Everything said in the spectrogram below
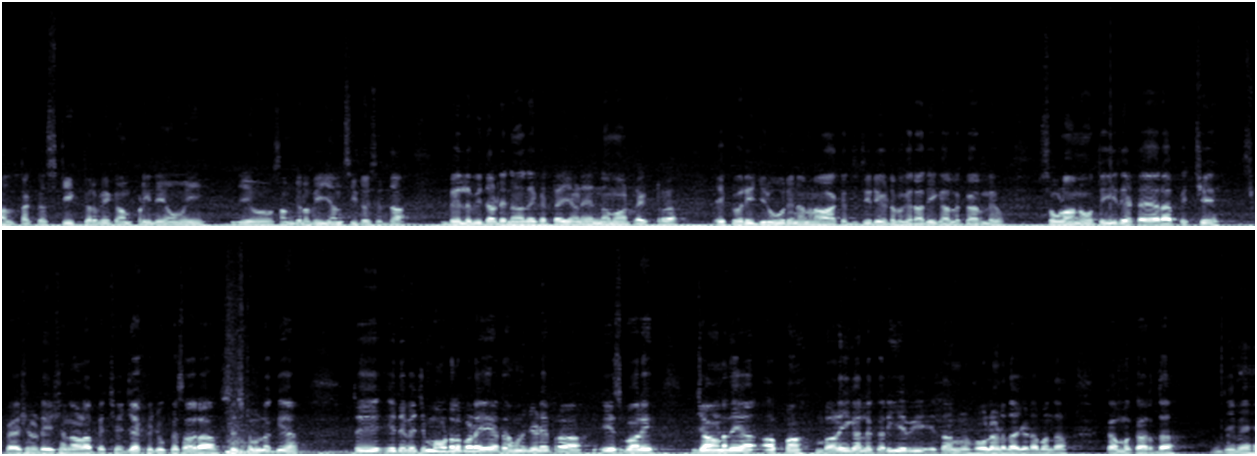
ਹਾਲ ਤੱਕ ਸਟicker ਵੀ ਕੰਪਨੀ ਦੇ ਉਵੇਂ ਹੀ, ਜੇ ਉਹ ਸਮਝ ਲਓ ਵੀ ਏਜੰਸੀ ਤੋਂ ਸਿੱਧਾ ਬਿੱਲ ਵੀ ਤੁਹਾਡੇ ਨਾਂ ਦੇ ਕੱਟੇ ਜਾਣੇ ਨਵਾਂ ਟਰੈਕਟਰ ਆ। ਇੱਕ ਵਾਰੀ ਜ਼ਰੂਰ ਇਹਨਾਂ ਨਾਲ ਆ ਕੇ ਤੁਸੀਂ ਰੇਟ ਵਗੈਰਾ ਦੀ ਗੱਲ ਕਰ ਲਿਓ। 16 9 30 ਦੇ ਟਾਇਰ ਆ ਪਿੱਛੇ ਸਪੈਸ਼ਲ ਐਡੀਸ਼ਨ ਵਾਲਾ ਪਿੱਛੇ ਜੈਕ ਜੁੱਕ ਸਾਰਾ ਸਿਸਟਮ ਲੱਗਿਆ। ਤੇ ਇਹਦੇ ਵਿੱਚ ਮਾਡਲ ਬੜੇ ਆ, ਤਾਂ ਹੁਣ ਜਿਹੜੇ ਭਰਾ ਇਸ ਬਾਰੇ ਜਾਣਦੇ ਆ, ਆਪਾਂ ਬਾਹਲੀ ਗੱਲ ਕਰੀਏ ਵੀ ਇਹ ਤਾਂ ਹੁਣ ਹਾਲੈਂਡ ਦਾ ਜਿਹੜਾ ਬੰਦਾ ਕੰਮ ਕਰਦਾ ਜਿਵੇਂ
